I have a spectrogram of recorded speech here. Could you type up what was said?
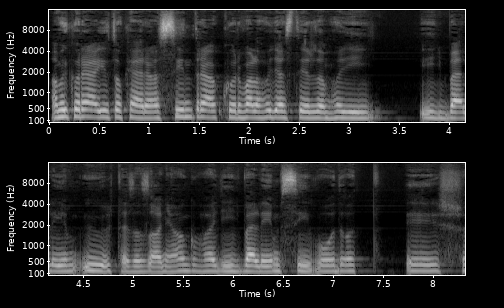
Amikor eljutok erre a szintre, akkor valahogy azt érzem, hogy így, így belém ült ez az anyag, vagy így belém szívódott, és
